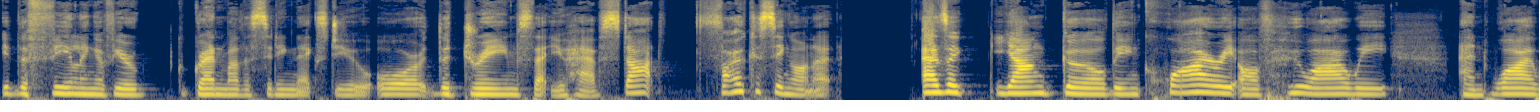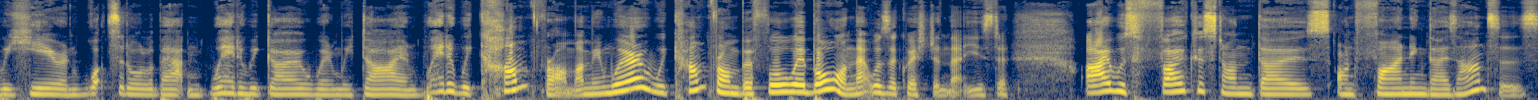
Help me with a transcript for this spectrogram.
the feeling of your grandmother sitting next to you or the dreams that you have. Start focusing on it. As a young girl, the inquiry of who are we and why are we here and what's it all about and where do we go when we die and where do we come from? I mean, where do we come from before we're born? That was a question that used to. I was focused on those, on finding those answers.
